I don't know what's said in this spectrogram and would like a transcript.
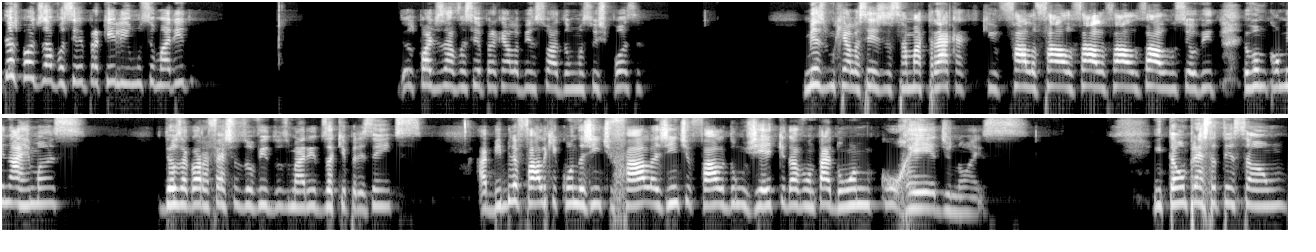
Deus pode usar você para aquele um seu marido. Deus pode usar você para aquela abençoada uma sua esposa. Mesmo que ela seja essa matraca que fala, fala, fala, fala, fala no seu ouvido. Eu vou combinar, irmãs. Deus agora fecha os ouvidos dos maridos aqui presentes. A Bíblia fala que quando a gente fala, a gente fala de um jeito que dá vontade do homem correr de nós. Então, presta atenção.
